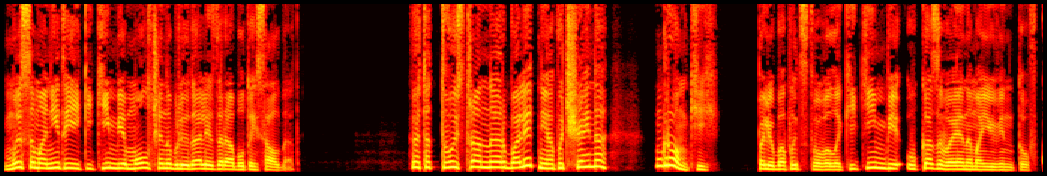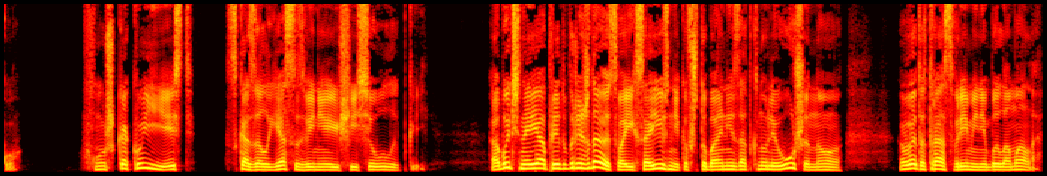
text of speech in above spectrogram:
Мы с Аманитой и Кикимби молча наблюдали за работой солдат. «Этот твой странный арбалет необычайно громкий», — полюбопытствовала Кикимби, указывая на мою винтовку. «Уж какой есть», — сказал я с извиняющейся улыбкой. Обычно я предупреждаю своих союзников, чтобы они заткнули уши, но в этот раз времени было мало.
